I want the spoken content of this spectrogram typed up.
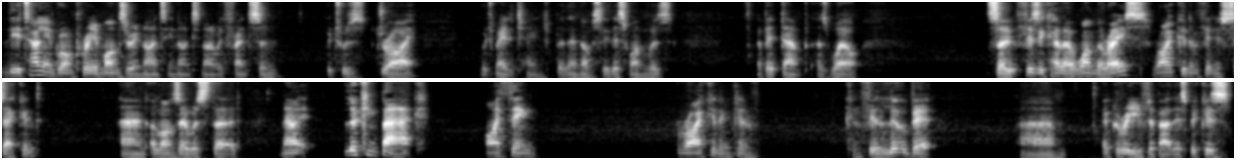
the Italian Grand Prix in Monza in 1999 with Frentzen, which was dry, which made a change. But then obviously this one was a bit damp as well. So Fisichella won the race. Raikkonen finished second, and Alonso was third. Now, looking back, I think Raikkonen can can feel a little bit um, aggrieved about this because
